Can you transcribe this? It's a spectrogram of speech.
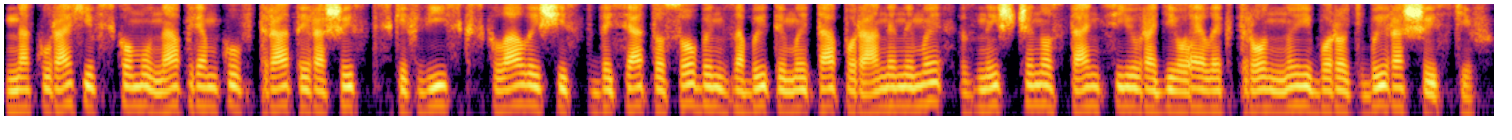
На Курахівському напрямку втрати рашистських військ склали 60 особин забитими та пораненими, знищено станцію радіоелектронної боротьби рашистів.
